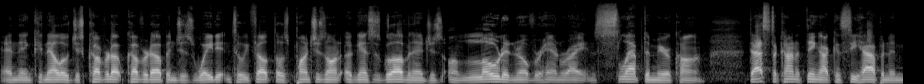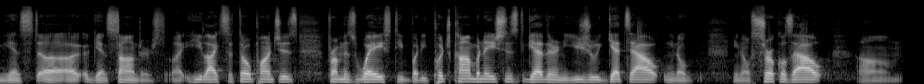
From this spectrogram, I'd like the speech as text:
And then Canelo just covered up, covered up, and just waited until he felt those punches on against his glove and then just unloaded an overhand right and slapped Amir Khan. That's the kind of thing I can see happening against uh, against Saunders. Like he likes to throw punches from his waist, he, but he puts combinations together and he usually gets out. You know, you know, circles out. Um,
